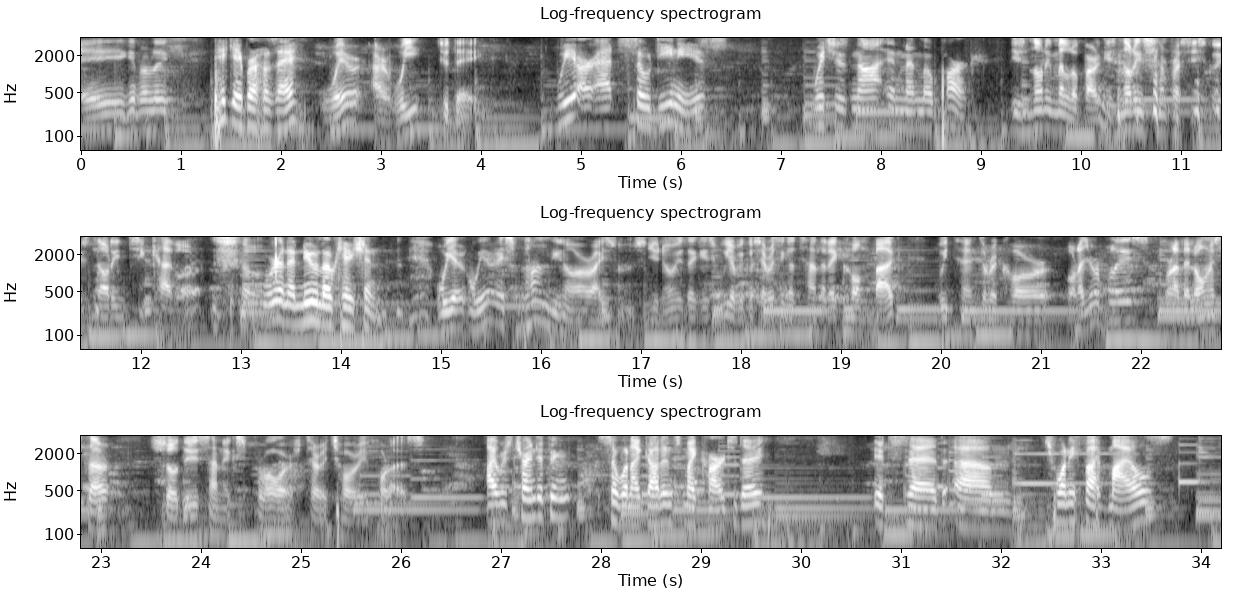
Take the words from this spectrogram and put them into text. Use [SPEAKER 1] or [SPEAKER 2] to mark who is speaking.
[SPEAKER 1] Hey, Gabriel,
[SPEAKER 2] Hey, Gabriel Jose.
[SPEAKER 1] where are we today?
[SPEAKER 2] We are at Sodini's, which is not in Menlo Park.
[SPEAKER 1] It's not in Menlo Park. It's not in San Francisco. It's not in Chicago. So
[SPEAKER 2] We're in a new location.
[SPEAKER 1] we are we are expanding our horizons. You know, it's like it's weird because every single time that I come back, we tend to record or at your place or at the Lone Star. So there is an explorer territory for us.
[SPEAKER 2] I was trying to think. So when I got into my car today, it said um, 25 miles.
